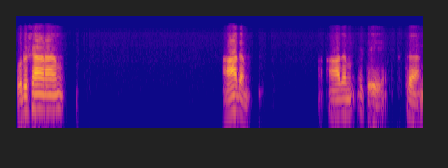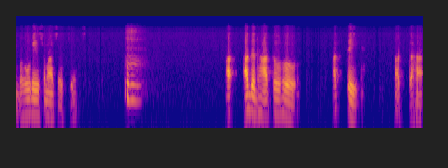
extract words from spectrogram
पुरुषाणाम् आदम्। आदम् इति तत्र बहुव्रीहिसमासः अस्ति। हम्म। अद् धातुः अस्ति अर्थः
